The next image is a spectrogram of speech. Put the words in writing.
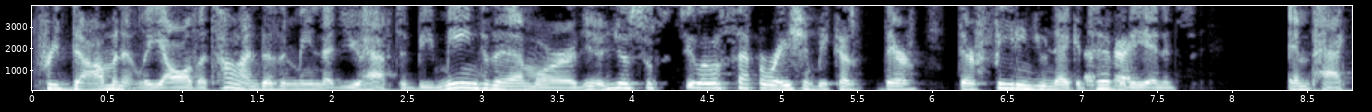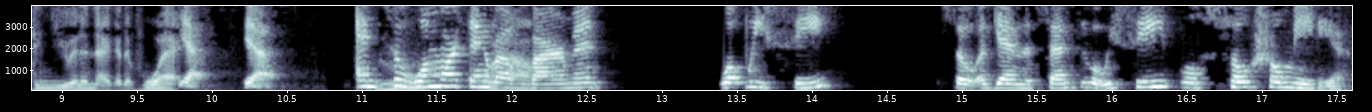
predominantly all the time doesn't mean that you have to be mean to them or, you know, just, just a little separation because they're, they're feeding you negativity right. and it's impacting you in a negative way. Yes. Yes. And so mm, one more thing wow. about environment, what we see. So again, the sense of what we see, well, social media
